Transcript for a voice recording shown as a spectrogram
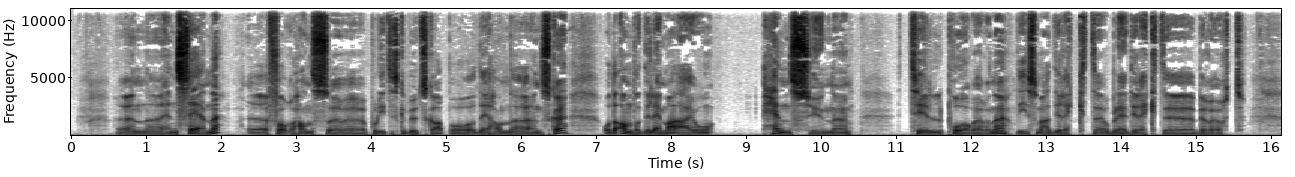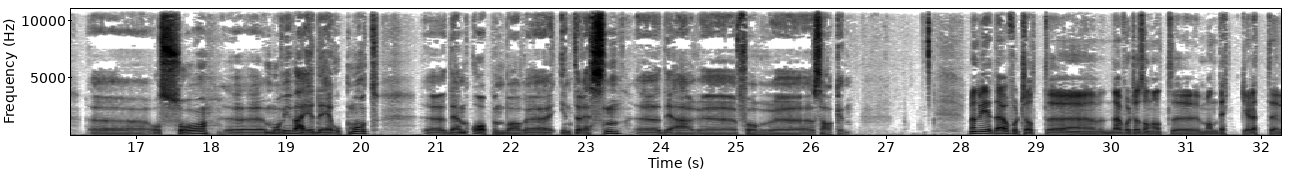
en, en scene Eh, for hans eh, politiske budskap og det han eh, ønsker. Og det andre dilemmaet er jo hensynet til pårørende, de som er direkte og ble direkte berørt. Uh, og så uh, må vi veie det opp mot uh, den åpenbare interessen det er for saken. Men vi, det er jo fortsatt, uh, det er fortsatt sånn at uh, man dekker dette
